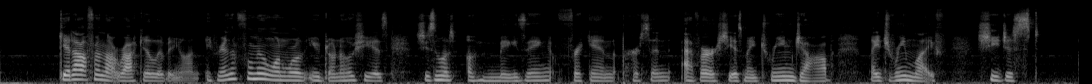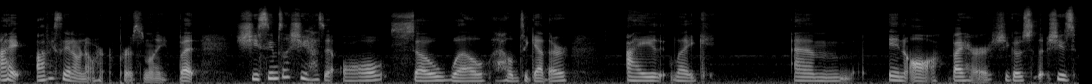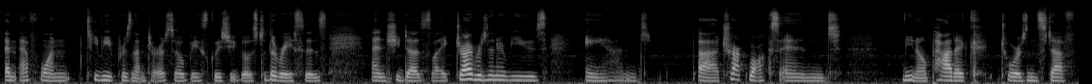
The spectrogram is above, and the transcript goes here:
get out from that rock you're living on. If you're in the Formula One world and you don't know who she is, she's the most amazing freaking person ever. She has my dream job, my dream life. She just, I obviously I don't know her personally, but she seems like she has it all so well held together. I like am in awe by her. She goes to the, she's an F1 TV presenter, so basically she goes to the races and she does like drivers interviews and uh, track walks and you know, paddock tours and stuff,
